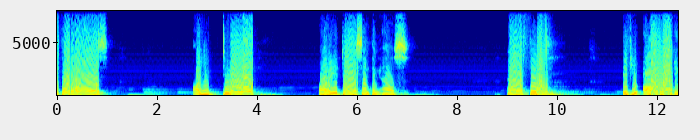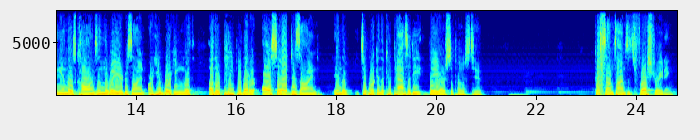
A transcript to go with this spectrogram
the third one is, are you doing it? Or are you doing something else? And the fourth, if you are walking in those callings and the way you're designed, are you working with other people that are also designed in the to work in the capacity they are supposed to? Because sometimes it's frustrating.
